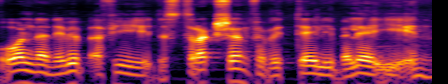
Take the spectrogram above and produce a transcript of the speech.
وقلنا إن بيبقى في destruction فبالتالي بلاقي إن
